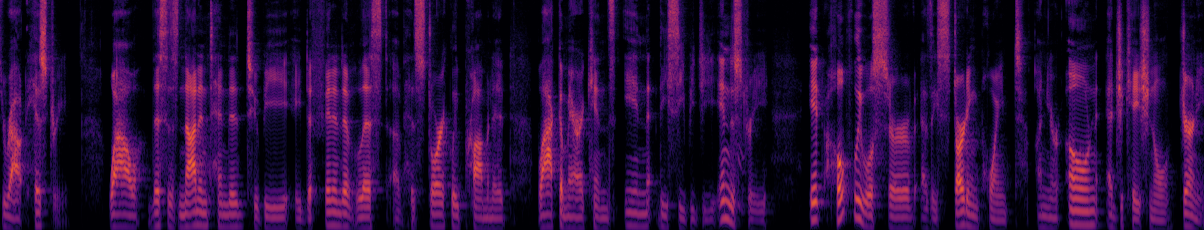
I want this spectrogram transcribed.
throughout history. While this is not intended to be a definitive list of historically prominent Black Americans in the CPG industry, it hopefully will serve as a starting point on your own educational journey.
